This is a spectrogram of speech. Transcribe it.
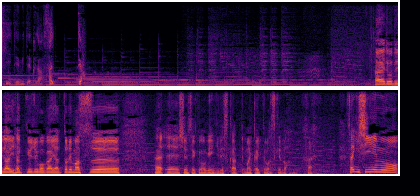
聞いてみてください。では。はい、ということで、第195回やっております。はい、えー、しゅんせい君お元気ですか？って毎回言ってますけど、はい。最近 CM を、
